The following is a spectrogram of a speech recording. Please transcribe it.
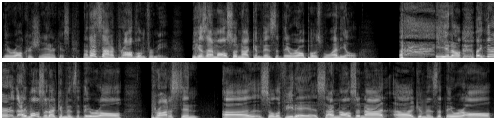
They were all Christian anarchists. Now that's not a problem for me because I'm also not convinced that they were all post millennial. you know, like they're. I'm also not convinced that they were all Protestant uh, sola fideists. I'm also not uh, convinced that they were all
